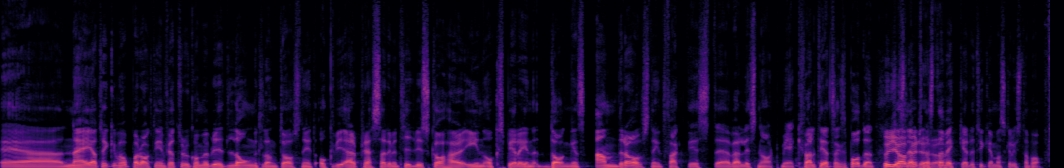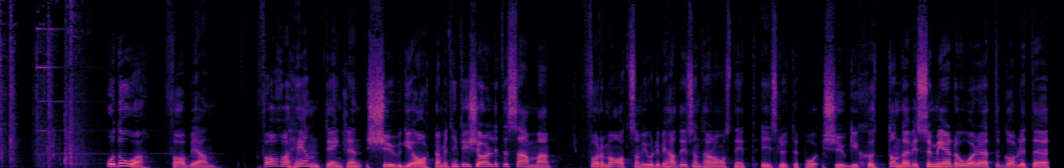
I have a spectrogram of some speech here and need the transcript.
Eh, nej, jag tycker vi hoppar rakt in, för jag tror det kommer bli ett långt, långt avsnitt och vi är pressade med tid. Vi ska här in och spela in dagens andra avsnitt faktiskt eh, väldigt snart med Kvalitetsaktiepodden. Då gör vi det nästa då. vecka, det tycker jag man ska lyssna på. Och då, Fabian, vad har hänt egentligen 2018? Vi tänkte ju köra lite samma format som vi gjorde. Vi hade ju sånt här avsnitt i slutet på 2017 där vi summerade året, gav lite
